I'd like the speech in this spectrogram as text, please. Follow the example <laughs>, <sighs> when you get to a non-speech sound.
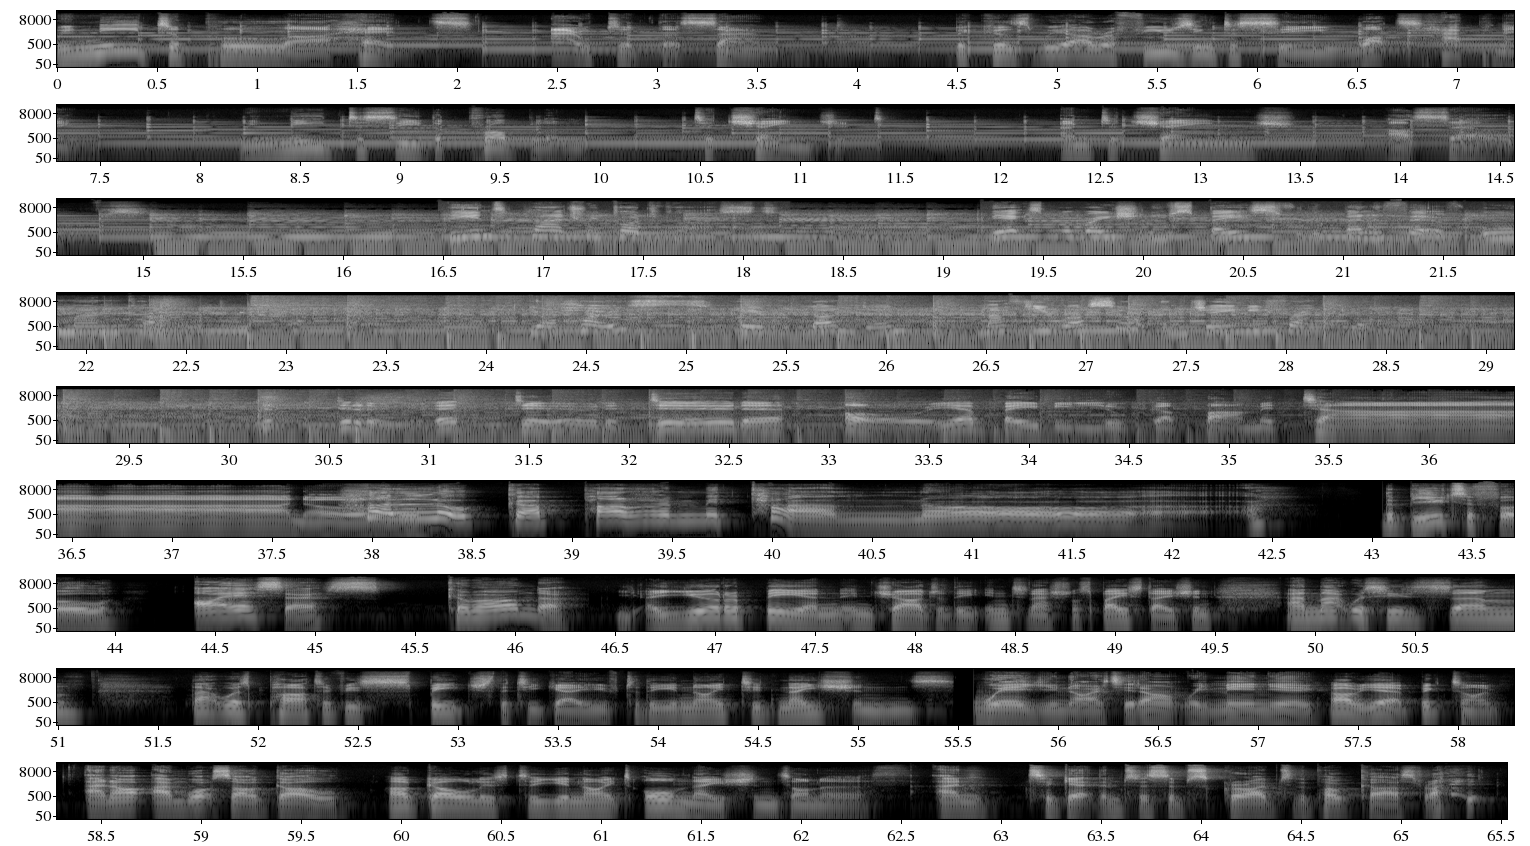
We need to pull our heads out of the sand because we are refusing to see what's happening. We need to see the problem to change it and to change ourselves. The Interplanetary Podcast. The exploration of space for the benefit of all mankind. Your hosts here in London, Matthew Russell and Jamie Franklin. Oh yeah, baby Luca Parmitano. Luca Parmitano. The beautiful ISS commander. a European in charge of the International Space Station, and that was his um, that was part of his speech that he gave to the United Nations. We're united, aren't we? Me and you. Oh yeah, big time. And our, and what's our goal? Our goal is to unite all nations on Earth. And to get them to subscribe to the podcast, <laughs> right?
